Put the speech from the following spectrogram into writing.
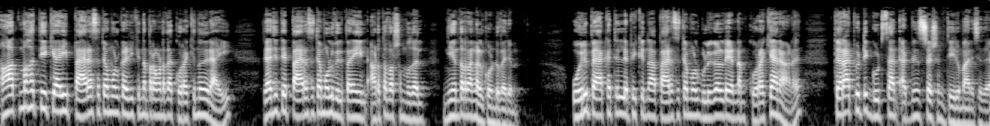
ആത്മഹത്യയ്ക്കായി പാരാസെറ്റമോൾ കഴിക്കുന്ന പ്രവണത കുറയ്ക്കുന്നതിനായി രാജ്യത്തെ പാരാസെറ്റമോൾ വിൽപ്പനയിൽ അടുത്ത വർഷം മുതൽ നിയന്ത്രണങ്ങൾ കൊണ്ടുവരും. ഒരു പാക്കറ്റിൽ ലഭിക്കുന്ന പാരസെറ്റമോൾ ഗുളികളുടെ എണ്ണം കുറയ്ക്കാനാണ് തെറാപ്യൂട്ടിക് ഗുഡ്സ് ആൻഡ് അഡ്മിനിസ്ട്രേഷൻ തീരുമാനിച്ചത്.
